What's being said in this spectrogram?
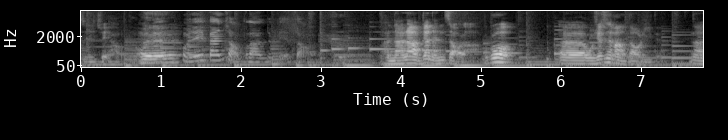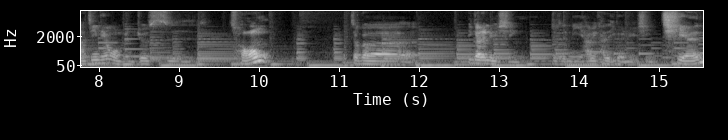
这是最好的。我觉得我觉得一般找不到你就别找了。很难啦，比较难找啦。不过呃，我觉得是蛮有道理的。那今天我们就是从这个。一个人旅行，就是你还没开始一个人旅行前、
